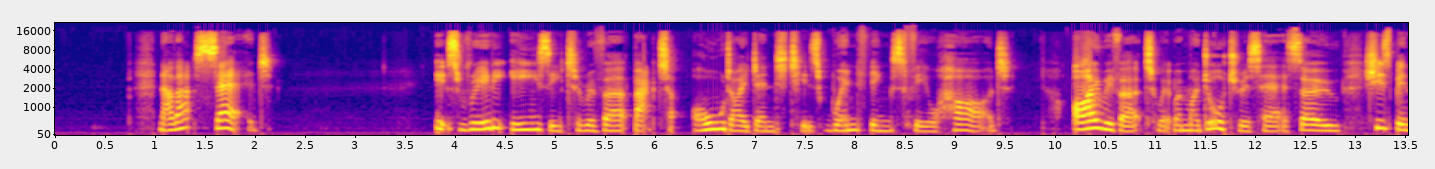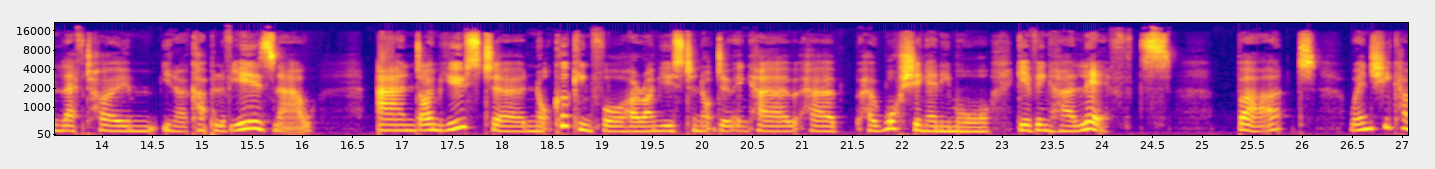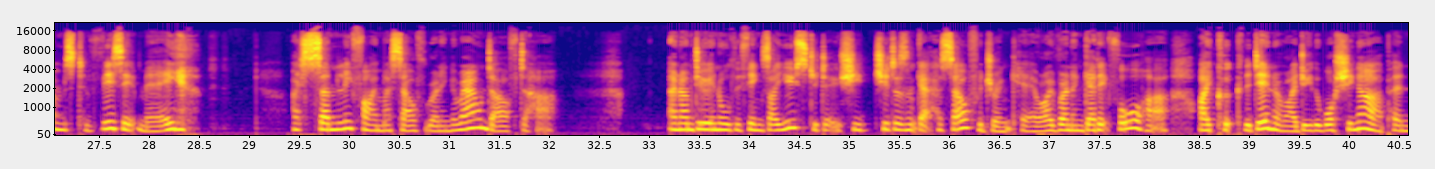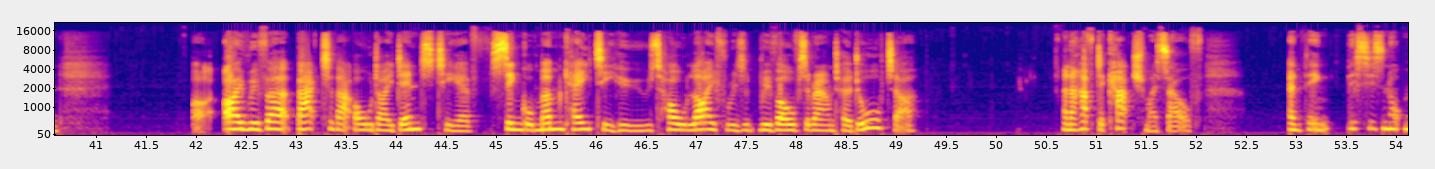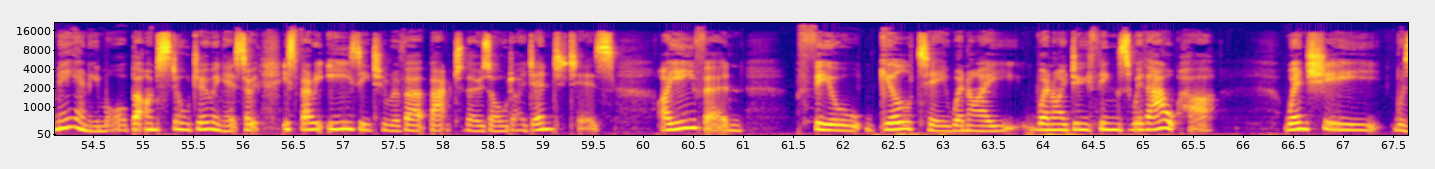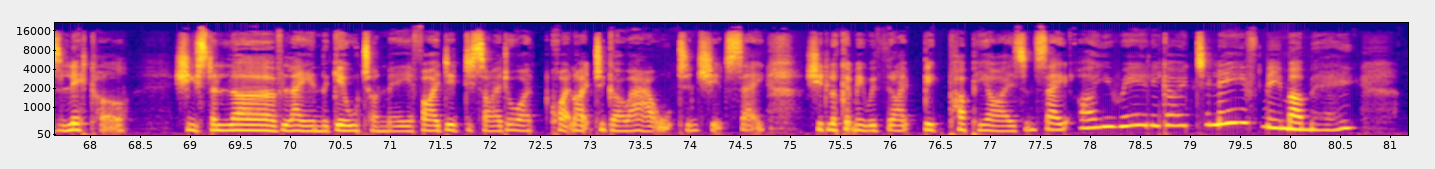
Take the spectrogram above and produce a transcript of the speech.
Now, that said, it's really easy to revert back to old identities when things feel hard. I revert to it when my daughter is here. So she's been left home, you know, a couple of years now. And I'm used to not cooking for her. I'm used to not doing her her her washing anymore, giving her lifts. But when she comes to visit me, I suddenly find myself running around after her. And I'm doing all the things I used to do. She she doesn't get herself a drink here. I run and get it for her. I cook the dinner, I do the washing up and I revert back to that old identity of single mum Katy whose whole life revolves around her daughter. And I have to catch myself and think this is not me anymore but i'm still doing it. So it's very easy to revert back to those old identities. I even feel guilty when i when i do things without her. When she was little she used to love laying the guilt on me if I did decide, oh, I'd quite like to go out. And she'd say, she'd look at me with like big puppy eyes and say, Are you really going to leave me, mummy?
